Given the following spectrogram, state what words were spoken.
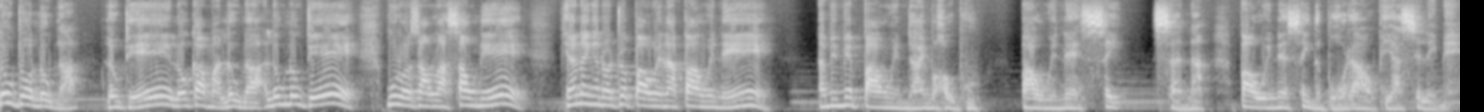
လှုပ်တော့လှုပ်လားလှုပ်တယ်လောကမှာလှုပ်လားအလုံးလှုပ်တယ်မှုတော်ဆောင်လားဆောင်တယ်ဘုရားနိုင်ငံတော်အတွက်ပါဝင်လားပါဝင်တယ်ဒါပေမဲ့ပါဝင်တိုင်းမဟုတ်ဘူးပါဝင်တဲ့စိတ်ဆန္ဒပါဝင်တဲ့စိတ်သဘောထားကိုဘုရားစစ်လိုက်မယ်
